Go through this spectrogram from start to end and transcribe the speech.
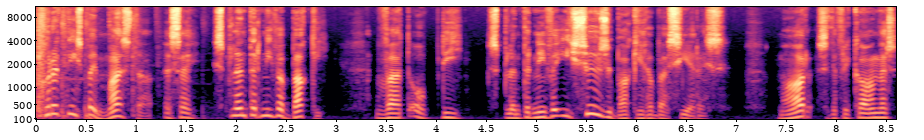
Groot nuus by Mazda is sy splinternuwe bakkie wat op die splinternuwe Isuzu bakkie gebaseer is. Maar Suid-Afrikaners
